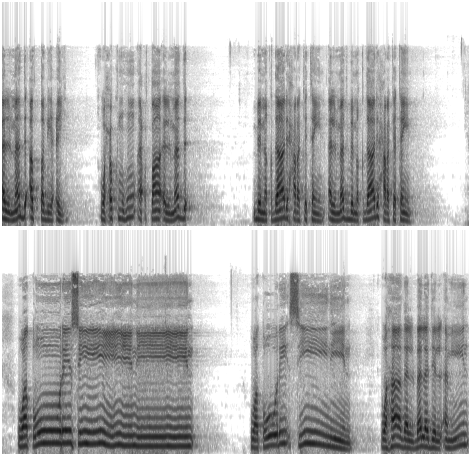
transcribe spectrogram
المد الطبيعي وحكمه إعطاء المد بمقدار حركتين المد بمقدار حركتين. وطور سينين. وطور سينين. وهذا البلد الأمين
